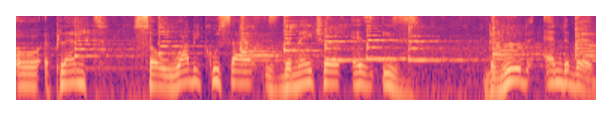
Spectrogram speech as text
or a plant, so wabi kusa is the nature as is, the good and the bad,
